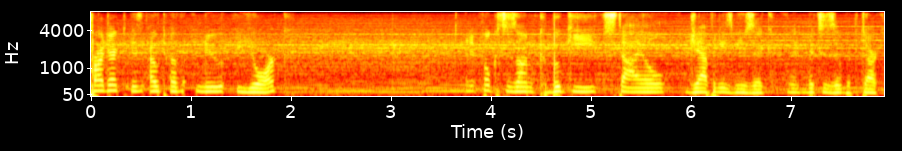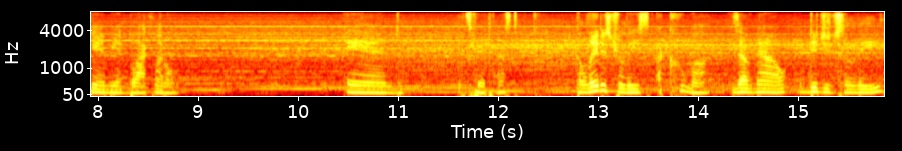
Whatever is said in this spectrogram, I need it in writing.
Project is out of New York, and it focuses on kabuki style Japanese music, and it mixes it with dark ambient black metal. And it's fantastic. The latest release, Akuma, is out now digitally,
